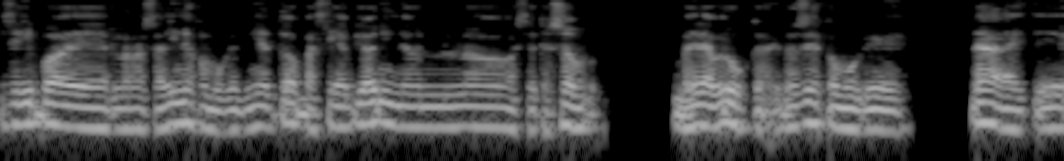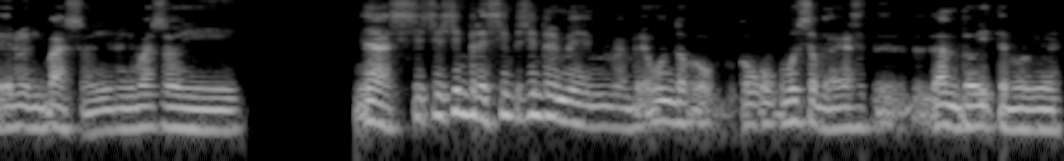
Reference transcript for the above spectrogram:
ese equipo de los Rosarinos como que tenía todo para ser campeón y no, no se cayó de manera brusca. Entonces como que nada, este, era un equipazo, y era un equipazo y, y nada, sí- siempre, siempre, siempre me, me pregunto cómo, cómo, cómo hizo para ganarse tanto, ¿viste? Porque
